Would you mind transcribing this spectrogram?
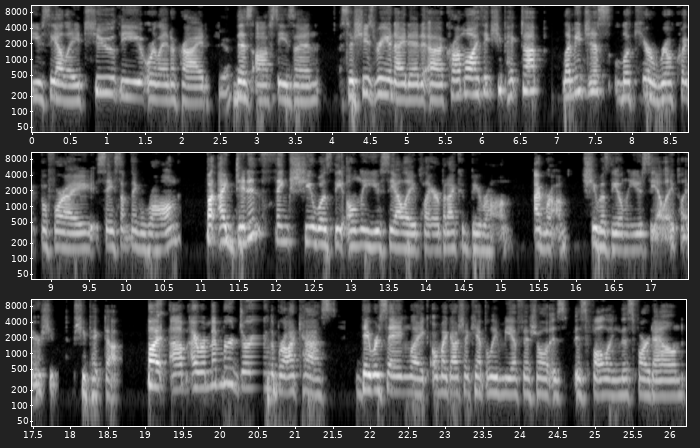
UCLA to the Orlando Pride yeah. this offseason. So she's reunited. Uh, Cromwell, I think she picked up. Let me just look here real quick before I say something wrong. But I didn't think she was the only UCLA player, but I could be wrong. I'm wrong. She was the only UCLA player she she picked up. But um, I remember during the broadcast, they were saying like, "Oh my gosh, I can't believe Mia Fishel is is falling this far down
